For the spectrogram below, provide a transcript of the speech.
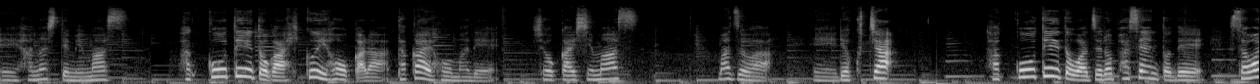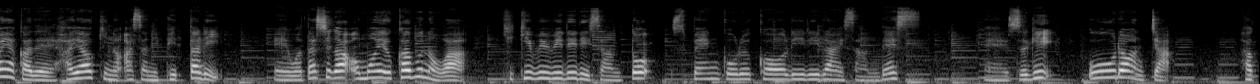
えー、話してみます。発酵程度が低い方から高い方まで紹介します。まずは、えー、緑茶。発酵程度は0%で爽やかで早起きの朝にぴったり、えー、私が思い浮かぶのはキキビビリリさんとスペンゴルコリリライさんです。えー、次ウーロン茶。発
